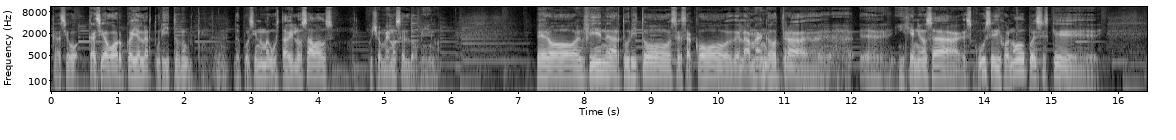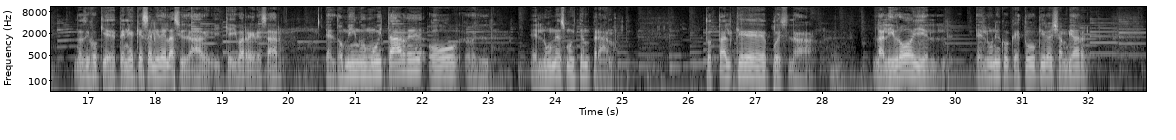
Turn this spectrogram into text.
Casi, casi ahorco ahí al Arturito, ¿no? de por sí no me gustaba ir los sábados, mucho menos el domingo. Pero en fin, Arturito se sacó de la manga otra eh, ingeniosa excusa y dijo, no, pues es que nos dijo que tenía que salir de la ciudad y que iba a regresar el domingo muy tarde o el, lunes muy temprano. Total que pues la, la libró y el, único que tuvo que ir a chambear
